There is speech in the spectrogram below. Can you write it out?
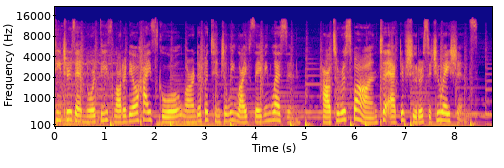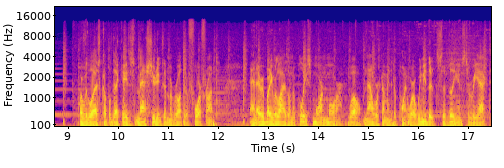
Teachers at Northeast Lauderdale High School learned a potentially life saving lesson how to respond to active shooter situations. Over the last couple decades, mass shootings have been brought to the forefront, and everybody relies on the police more and more. Well, now we're coming to the point where we need the civilians to react.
